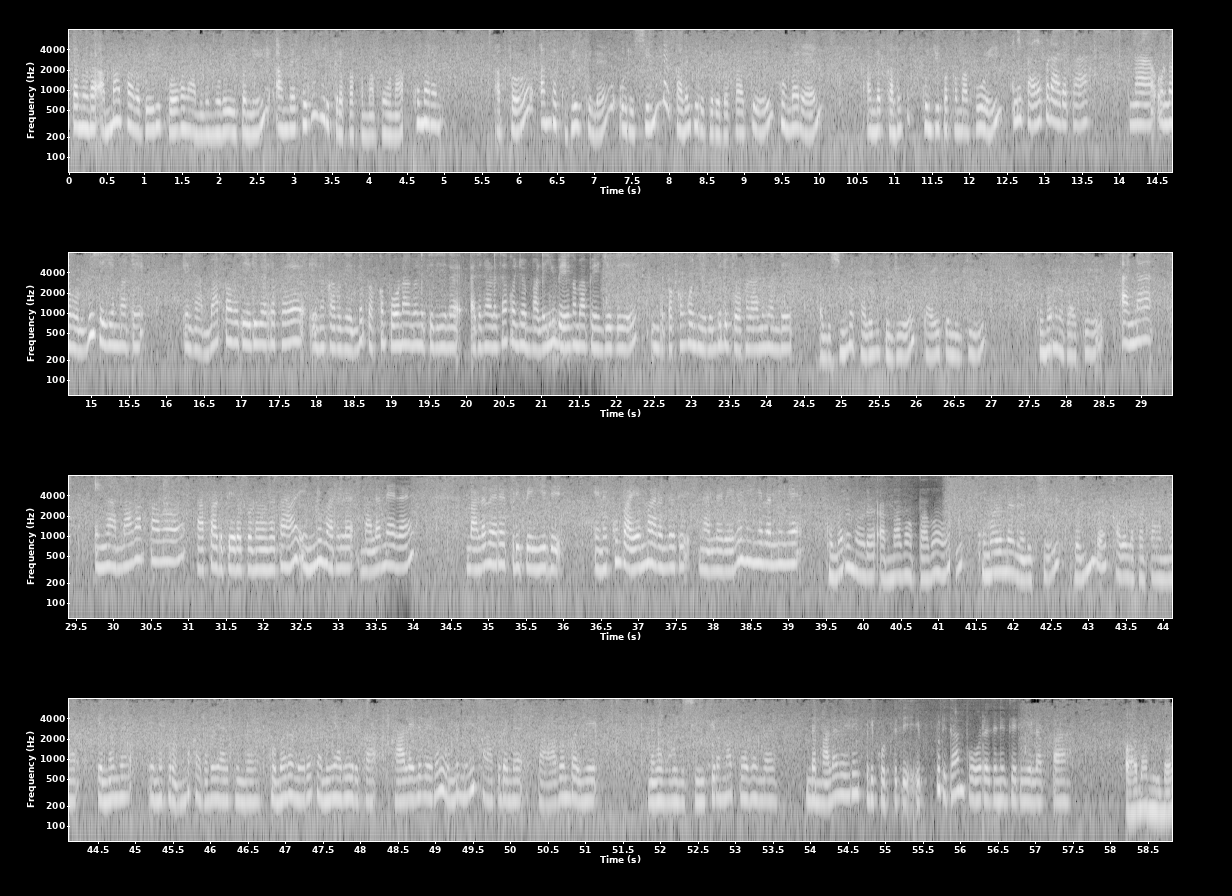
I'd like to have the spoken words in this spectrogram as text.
தன்னோட அம்மா அப்பாவை தேடி போகலாம்னு முடிவு பண்ணி அந்த குகை இருக்கிற பக்கமாக போனான் குமரன். அப்போது அந்த குகைக்குள்ள ஒரு சின்ன கடகு இருக்கிறத பார்த்து குமரன் அந்த கடகு குஞ்சு பக்கமாக போய் நீ பயப்படாதப்பா. நான் உன்னை ஒன்றும் செய்ய மாட்டேன். எங்கள் அம்மா அப்பாவை தேடி வர்றப்ப எனக்கு அவங்க எந்த பக்கம் போனாங்கன்னு தெரியல. அதனால தான் கொஞ்சம் மழையும் வேகமாக பெஞ்சது இந்த பக்கம் கொஞ்சம் இருந்துட்டு போகலான்னு வந்தேன். அந்த சின்ன கதவு கொஞ்சம் பயத்தை நீக்கி குமரனை பார்த்து அண்ணா எங்கள் அம்மாவும் அப்பாவும் சாப்பாடு தேட போனவங்க தான் இன்னும் வரல. மலை மேலே மழை வேற இப்படி பெய்யுது. எனக்கும் பயமாக இருந்தது. நல்ல வேளை நீங்கள் வந்தீங்க. குமரனோட அம்மாவும் அப்பாவும் குமரனை நினச்சி ரொம்ப கவலைப்பட்டாங்க. என்னங்க எனக்கு ரொம்ப கவலையாக இருக்குங்க. குமரன் வேற தனியாகவே இருக்கா. காலையில் வேற ஒன்றுமே சாப்பிடல. பாவம் பையன் நம்ம கொஞ்சம் சீக்கிரமாக போவோங்க. இந்த மழை வேற இப்படி கொட்டுது. எப்படி தான் போகிறதுன்னு தெரியலப்பா. ஆமாம் மீனா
